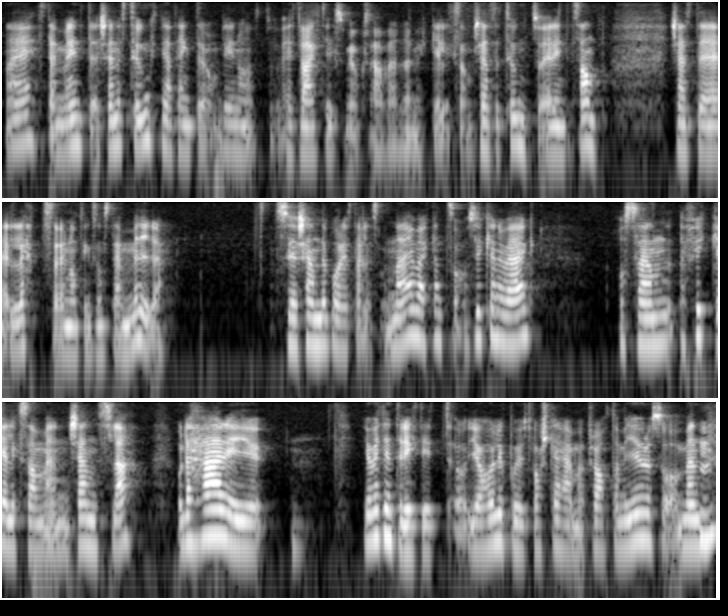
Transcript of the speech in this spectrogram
nej, stämmer inte. Kändes tungt när jag tänkte dem. Det är något, ett verktyg som jag också använder mycket. Liksom. Känns det tungt så är det inte sant. Känns det lätt så är det någonting som stämmer i det. Så jag kände på det istället. Så, nej, det verkar inte så. Så gick han iväg. Och sen fick jag liksom en känsla. Och det här är ju... Jag vet inte riktigt. Jag håller på att utforska det här med att prata med djur och så. Men Mm.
